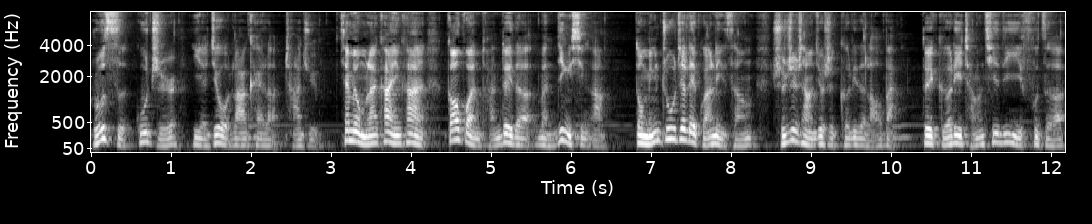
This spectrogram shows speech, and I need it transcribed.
如此估值也就拉开了差距。下面我们来看一看高管团队的稳定性啊，董明珠这类管理层实质上就是格力的老板。对格力长期利益负责，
